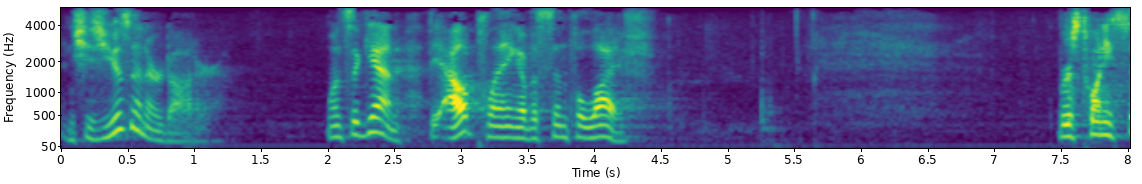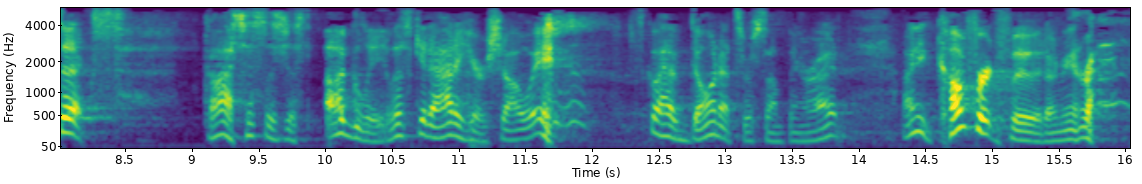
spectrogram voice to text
And she's using her daughter. Once again, the outplaying of a sinful life. Verse 26. Gosh, this is just ugly. Let's get out of here, shall we? Let's go have donuts or something, right? I need comfort food. I mean, right?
